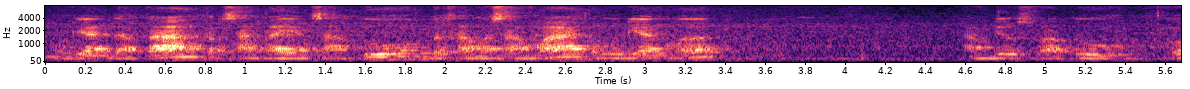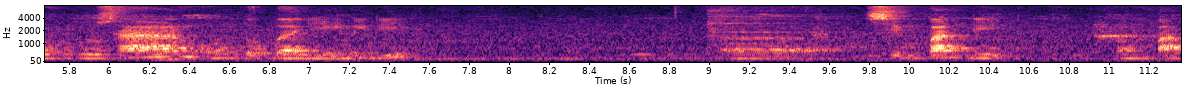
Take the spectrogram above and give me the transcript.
Kemudian datang tersangka yang satu bersama-sama kemudian mengambil suatu keputusan untuk bayi ini disimpan di tempat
